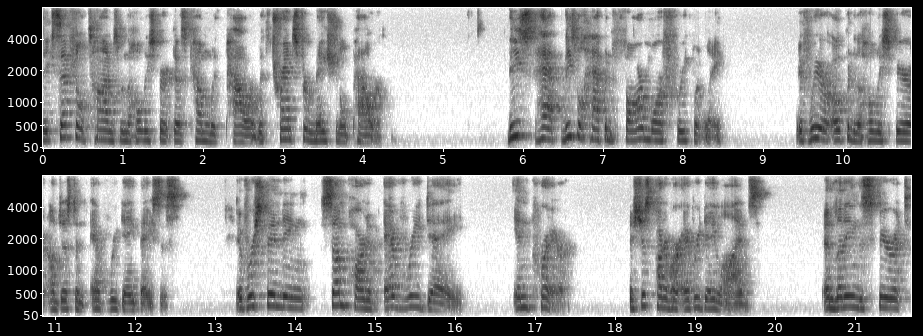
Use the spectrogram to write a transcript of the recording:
the exceptional times when the Holy Spirit does come with power, with transformational power. These, hap- these will happen far more frequently if we are open to the Holy Spirit on just an everyday basis. If we're spending some part of every day in prayer, it's just part of our everyday lives, and letting the Spirit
